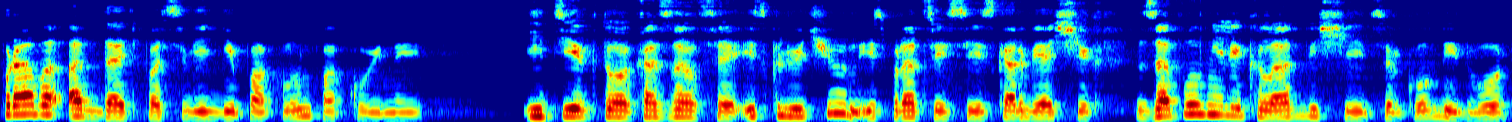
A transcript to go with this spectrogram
право отдать последний поклон покойной. И те, кто оказался исключен из процессии скорбящих, заполнили кладбище и церковный двор,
